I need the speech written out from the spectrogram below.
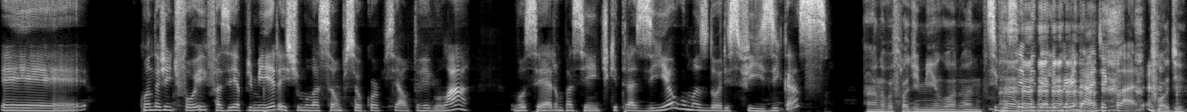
É, quando a gente foi fazer a primeira estimulação para o seu corpo se autorregular, você era um paciente que trazia algumas dores físicas. Ah, ela vai falar de mim agora. Não... Se você me der liberdade, é claro. Pode.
